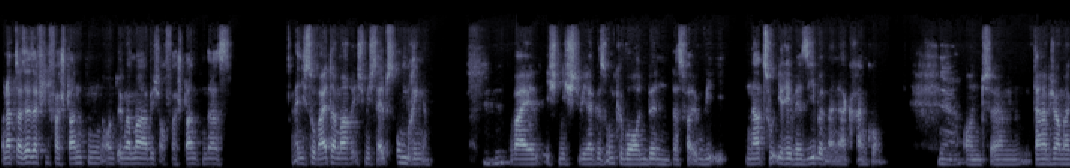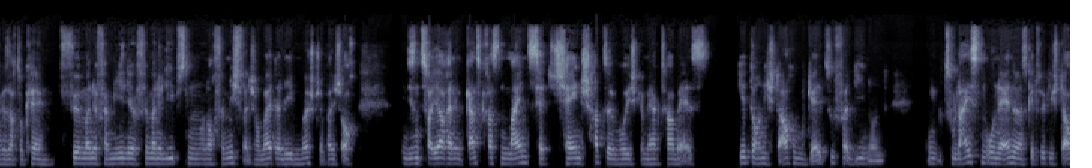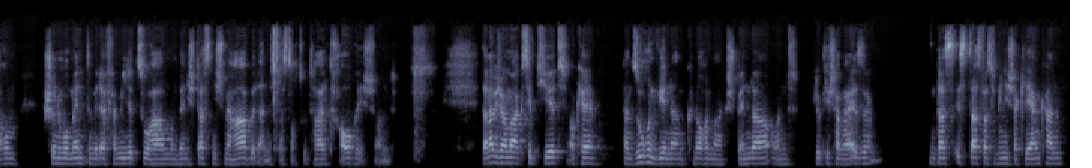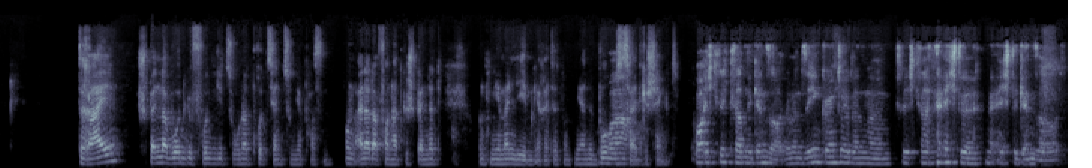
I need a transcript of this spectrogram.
Und habe da sehr, sehr viel verstanden. Und irgendwann mal habe ich auch verstanden, dass, wenn ich so weitermache, ich mich selbst umbringe. mhm. weil ich nicht wieder gesund geworden bin. Das war irgendwie nahezu irreversibel, meine Erkrankung. Und ähm, dann habe ich auch mal gesagt, okay, für meine Familie, für meine Liebsten und auch für mich, weil ich auch weiterleben möchte, weil ich auch in diesen zwei Jahren einen ganz krassen Mindset-Change hatte, wo ich gemerkt habe, es geht doch nicht darum, Geld zu verdienen und, und zu leisten ohne Ende. Es geht wirklich darum, schöne Momente mit der Familie zu haben. Und wenn ich das nicht mehr habe, dann ist das doch total traurig. Und dann habe ich auch mal akzeptiert, okay, dann suchen wir einen Knochenmarkspender und glücklicherweise, und das ist das, was ich mir nicht erklären kann, drei Spender wurden gefunden, die zu 100 Prozent zu mir passen. Und einer davon hat gespendet und mir mein Leben gerettet und mir eine Bonuszeit wow. geschenkt. Oh, ich kriege gerade eine Gänsehaut. Wenn man sehen könnte, dann äh, kriege ich gerade eine echte, eine echte Gänsehaut.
